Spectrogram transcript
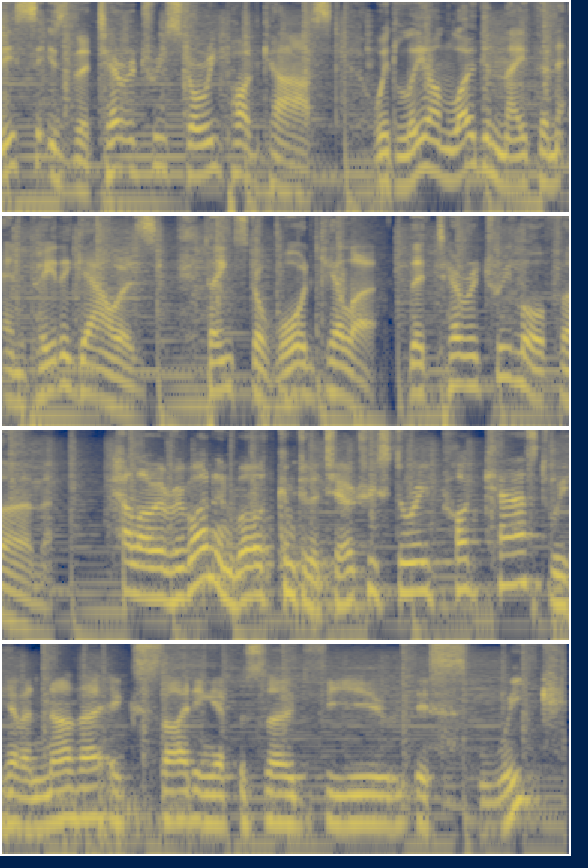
This is the Territory Story Podcast with Leon Logan Nathan and Peter Gowers. Thanks to Ward Keller, the Territory Law Firm. Hello, everyone, and welcome to the Territory Story Podcast. We have another exciting episode for you this week.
